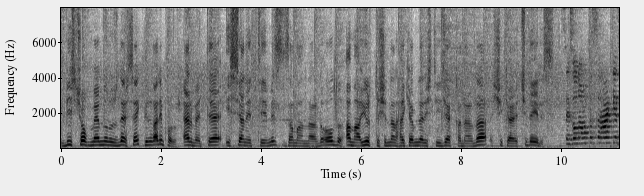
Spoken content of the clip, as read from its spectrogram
Biz çok memnunuz dersek bir garip olur. Elbette isyan ettiğimiz zamanlarda oldu. Ama yurt dışından hakemler isteyecek kadar da şikayetçi değiliz. Sezon ortası herkes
